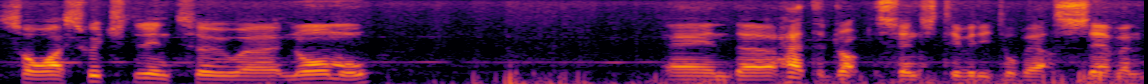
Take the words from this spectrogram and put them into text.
so I switched it into uh, normal and uh, had to drop the sensitivity to about 7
